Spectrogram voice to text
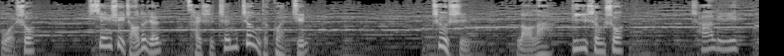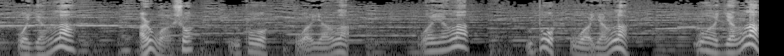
我说：“先睡着的人才是真正的冠军。”这时，劳拉。低声说：“查理，我赢了。”而我说：“不，我赢了，我赢了，不，我赢了，我赢了。”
